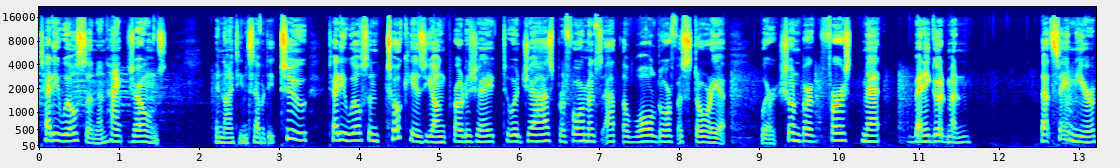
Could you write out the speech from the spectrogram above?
Teddy Wilson and Hank Jones. In 1972, Teddy Wilson took his young protege to a jazz performance at the Waldorf Astoria, where Schoenberg first met Benny Goodman. That same year,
